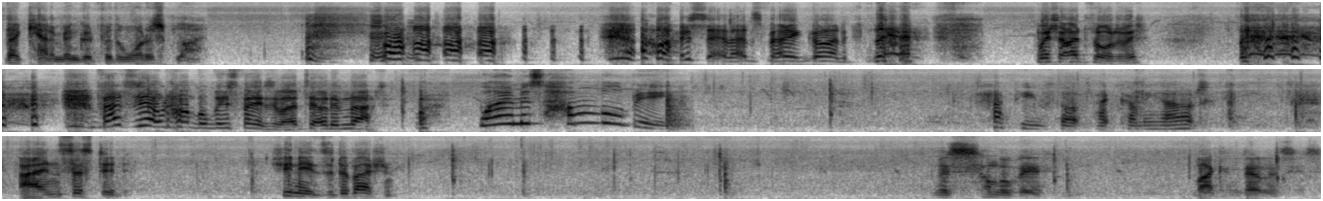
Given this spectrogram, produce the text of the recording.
That can't have been good for the water supply. oh, I say, that's very good. Wish I'd thought of it. Fancy old Humbleby's face if I told him that. Why, Miss Humbleby? Happy you felt like coming out. I insisted. She needs a diversion. Miss Humbleby, my condolences.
